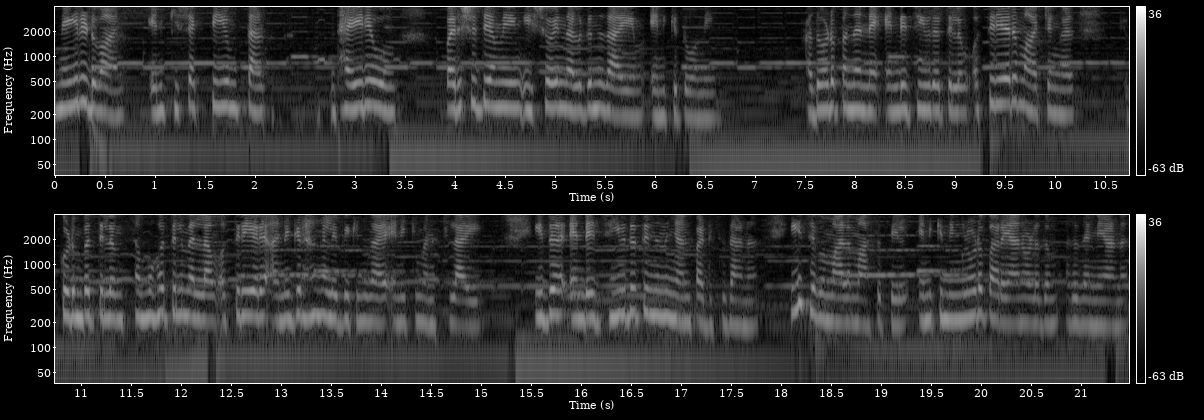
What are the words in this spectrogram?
നേരിടുവാൻ എനിക്ക് ശക്തിയും ധൈര്യവും പരിശുദ്ധി അമ്മയും ഈശോയും നൽകുന്നതായും എനിക്ക് തോന്നി. അതോടൊപ്പം തന്നെ എന്റെ ജീവിതത്തിലും ഒത്തിരിയേറെ മാറ്റങ്ങൾ കുടുംബത്തിലും സമൂഹത്തിലുമെല്ലാം ഒത്തിരിയേറെ അനുഗ്രഹങ്ങൾ ലഭിക്കുന്നതായി എനിക്ക് മനസ്സിലായി. ഇത് എന്റെ ജീവിതത്തിൽ നിന്ന് ഞാൻ പഠിച്ചതാണ്. ഈ ജപമാല മാസത്തിൽ എനിക്ക് നിങ്ങളോട് പറയാനുള്ളതും അതുതന്നെയാണ്.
